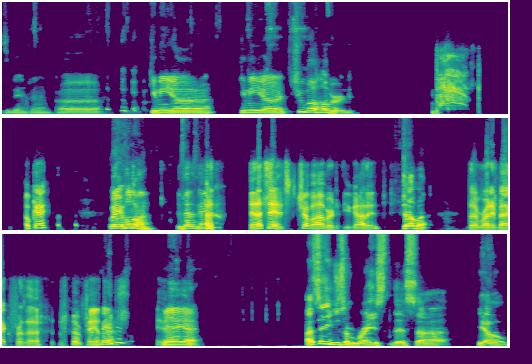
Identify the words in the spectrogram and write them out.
It's a damn shame. Uh, give me uh, give me uh, Chuba Hubbard. Okay. Wait, hold on. Is that his name? Yeah, that's it. It's Chuba Hubbard. You got it. Chuba. The running back for the, the Panthers. Panthers? Yeah. Yeah, yeah, yeah. I say you just embrace this uh yo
